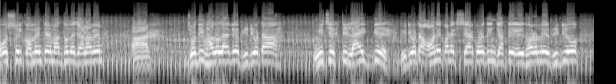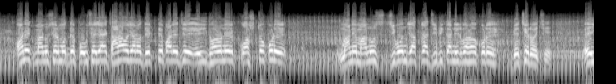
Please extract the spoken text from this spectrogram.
অবশ্যই কমেন্টের মাধ্যমে জানাবেন আর যদি ভালো লাগে ভিডিওটা নিচে একটি লাইক দিয়ে ভিডিওটা অনেক অনেক শেয়ার করে দিন যাতে এই ধরনের ভিডিও অনেক মানুষের মধ্যে পৌঁছে যায়। তারাও যেন দেখতে পারে যে এই ধরনের কষ্ট করে মানে মানুষ জীবনযাত্রা জীবিকা নির্বাহ করে বেঁচে রয়েছে এই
